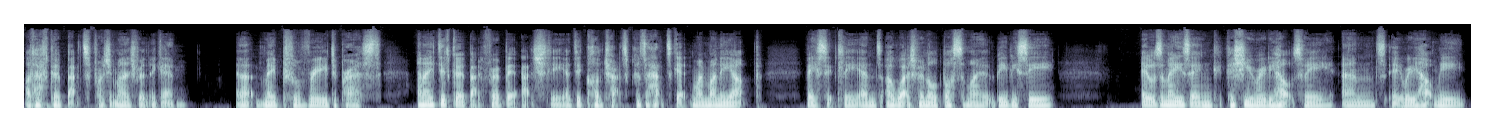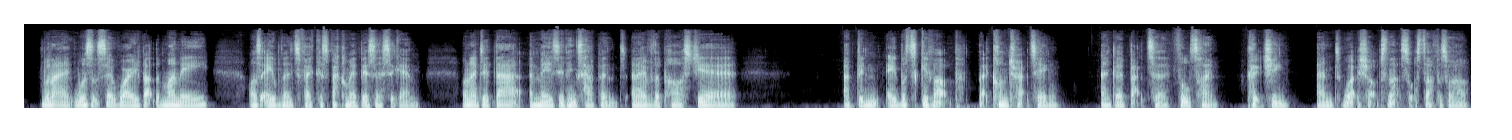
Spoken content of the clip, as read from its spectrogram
I'd have to go back to project management again. And that made me feel really depressed. And I did go back for a bit, actually. I did contracts because I had to get my money up, basically. And I worked for an old boss of mine at the BBC. It was amazing because she really helped me. And it really helped me when I wasn't so worried about the money. I was able then to focus back on my business again. When I did that, amazing things happened. And over the past year, I've been able to give up that contracting and go back to full time coaching and workshops and that sort of stuff as well.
